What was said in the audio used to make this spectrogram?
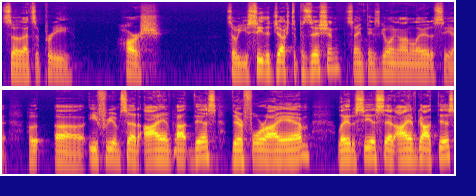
So that's a pretty harsh. So you see the juxtaposition? Same thing's going on in Laodicea. Uh, Ephraim said, I have got this, therefore I am. Laodicea said, I have got this,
